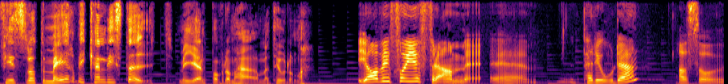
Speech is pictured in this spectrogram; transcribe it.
finns det något mer vi kan lista ut med hjälp av de här metoderna? Ja, vi får ju fram eh, perioden, alltså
